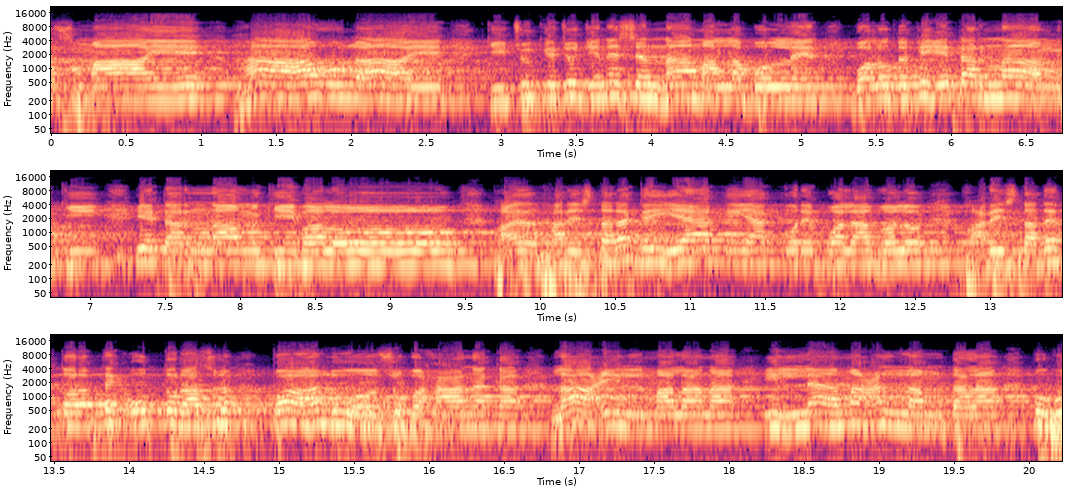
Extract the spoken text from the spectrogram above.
আসমায়ে হাউলায়ে। কিছু কিছু জিনিসের নাম আল্লাহ বললেন। বলো দেখি, এটার নাম কি? এটার নাম কি বলো? ফারিস্তারাকে এক এক করে বলা হলো। ফারিস্তাদের তরফ থেকে উত্তর আসলো, কলু সুবহানাকা লা ইলমা লানা ইল্লা মা আল্লামতানা প্রভু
